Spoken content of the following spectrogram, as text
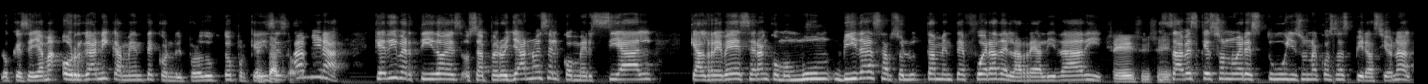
lo que se llama orgánicamente con el producto, porque dices, ah, mira, qué divertido es, o sea, pero ya no es el comercial que al revés eran como vidas absolutamente fuera de la realidad y, sabes que eso no eres tú y es una cosa aspiracional.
